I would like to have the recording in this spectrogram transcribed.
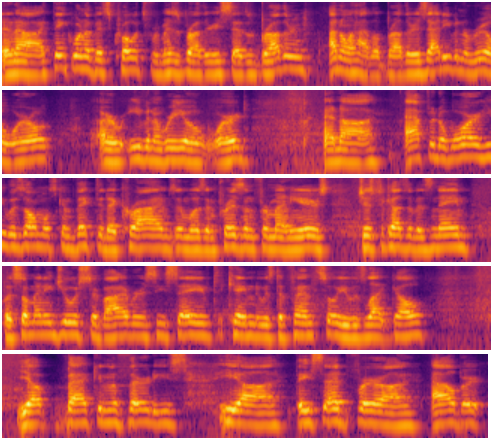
and uh, I think one of his quotes from his brother, he says, "Brother, I don't have a brother. Is that even a real world, or even a real word?" And uh, after the war, he was almost convicted of crimes and was imprisoned for many years just because of his name. But so many Jewish survivors he saved came to his defense, so he was let go. Yep, back in the 30s, he uh, they said for uh, Albert,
